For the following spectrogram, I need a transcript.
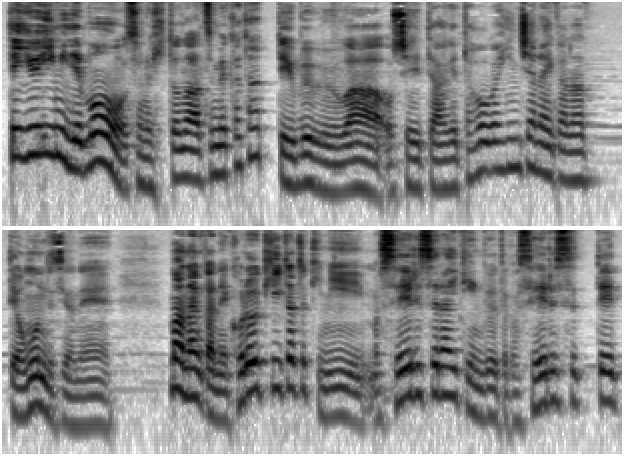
っていう意味でもその人の集め方っていう部分は教えてあげた方がいいんじゃないかなって思うんですよね。まあなんかねこれを聞いた時に、まあ、セールスライティングとかセールスってっ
